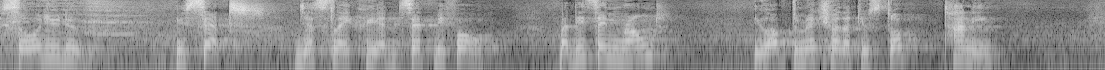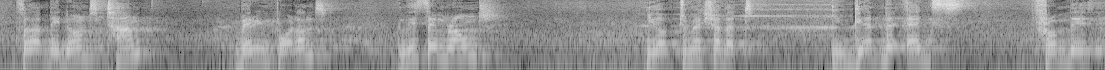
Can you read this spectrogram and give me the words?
So what do you do? You set, just like we had set before. But this same round, you have to make sure that you stop turning so that they don't turn. Very important. In this same round, you have to make sure that you get the eggs from the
